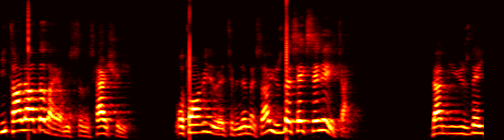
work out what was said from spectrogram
İthalata dayamışsınız her şeyi. Otomobil üretiminin mesela yüzde sekseni ithal. Ben bir yüzde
